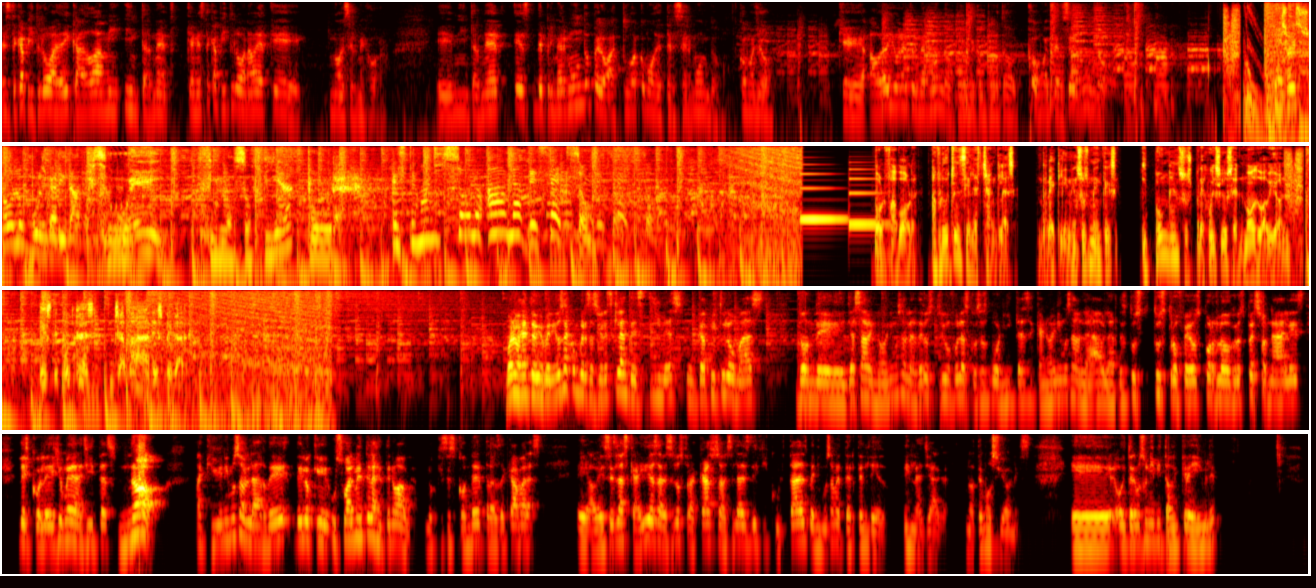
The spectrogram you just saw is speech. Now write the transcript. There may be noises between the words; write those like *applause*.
Este capítulo va dedicado a mi internet, que en este capítulo van a ver que no es el mejor. Eh, mi internet es de primer mundo, pero actúa como de tercer mundo, como yo. Que ahora vivo en el primer mundo, pero me comporto como el tercer mundo. *laughs* Eso es solo vulgaridades. Güey, filosofía pura. Este man solo habla de sexo. Por favor, abróchense las chanclas, reclinen sus mentes y pongan sus prejuicios en modo avión. Este podcast ya va a despegar. Bueno, gente, bienvenidos a Conversaciones Clandestinas, un capítulo más donde ya saben, no venimos a hablar de los triunfos, las cosas bonitas, acá no venimos a hablar, de tus trofeos por logros personales, del colegio, medallitas, no, aquí venimos a hablar de, de lo que usualmente la gente no habla, lo que se esconde detrás de cámaras, eh, a veces las caídas, a veces los fracasos, a veces las dificultades, venimos a meterte el dedo en la llaga, no te emociones. Eh, hoy tenemos un invitado increíble.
